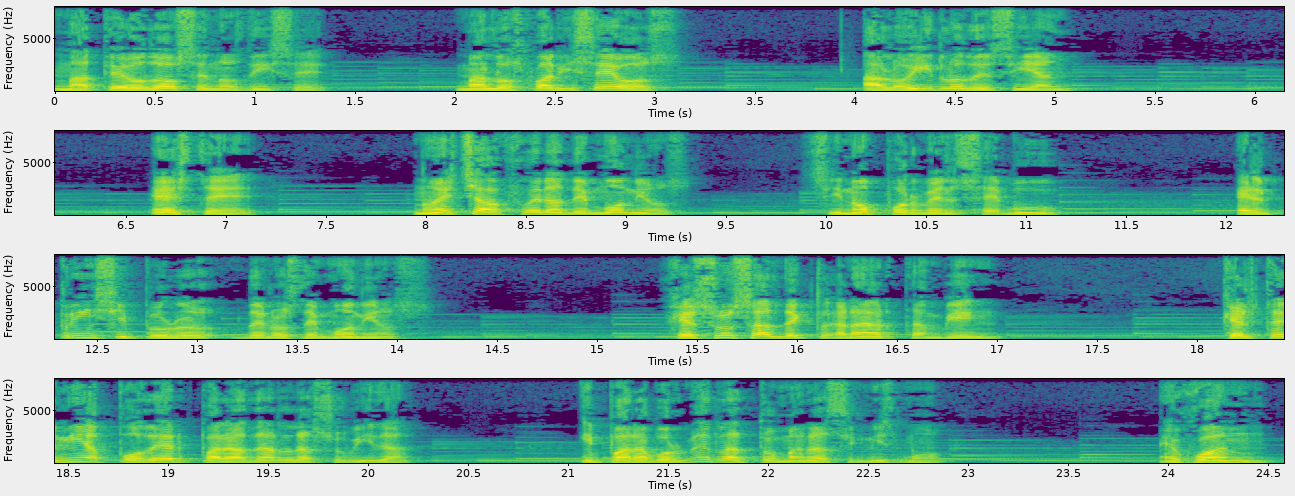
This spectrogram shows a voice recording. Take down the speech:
Mateo 12 nos dice, mas los fariseos al oírlo decían, este no echa fuera demonios, sino por Belcebú, el príncipe de los demonios. Jesús al declarar también que él tenía poder para darle a su vida y para volverla a tomar a sí mismo, en Juan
